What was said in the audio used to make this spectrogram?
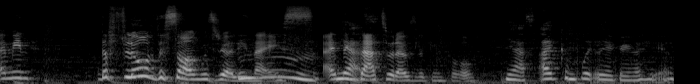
I mean, the flow of the song was really nice. Mhm, I think yes. that's what I was looking for. Yes, I completely agree with you.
